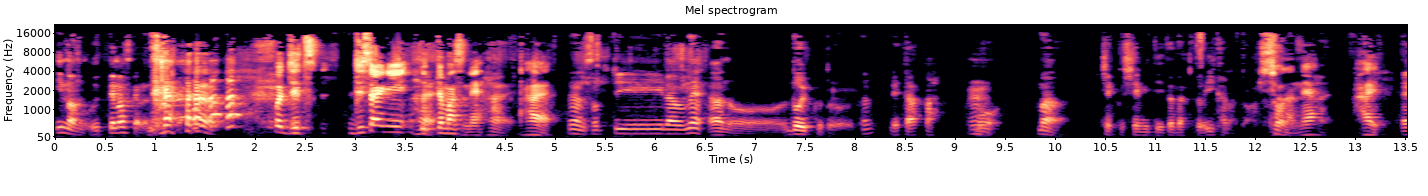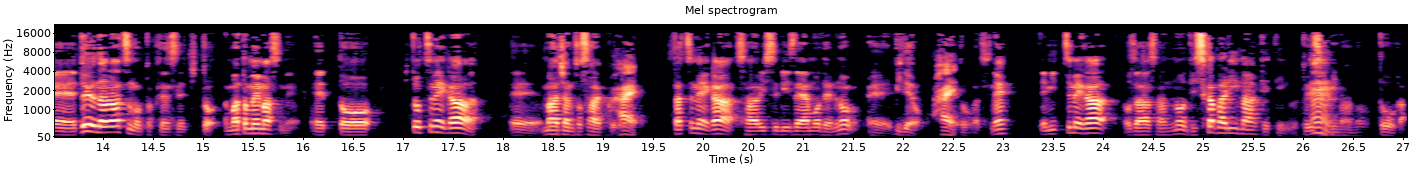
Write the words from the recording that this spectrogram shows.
今も売ってますからね。これ実、実際に売ってますね。はい。はい。なのでそちらのね、あの、どういうこと、んレターか。うんもう、まあ、チェックしてみていただくといいかなと。そうだねはい。はい。えー、という7つの特典ですね。ちょっとまとめますね。えっと、一つ目が、えー、マーチャントサークル。はい。二つ目が、サービス利ざやモデルの、えービデオ。はい動画ですね。で、三つ目が、小沢さんのディスカバリーマーケティングというセミナーの動画。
